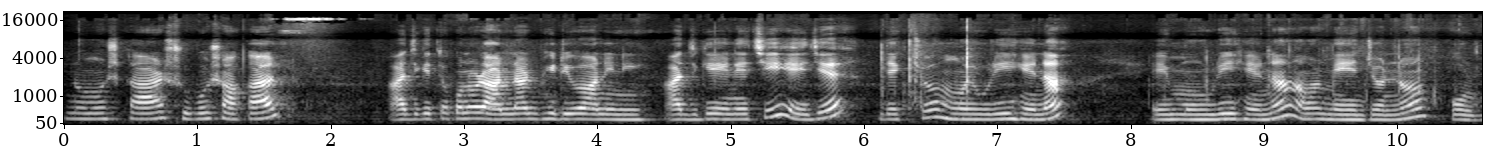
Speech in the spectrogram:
নমস্কার, শুভ সকাল। আজকে তো কোনো রান্নার ভিডিও আনিনি। আজকে এনেছি এই যে, দেখছ, ময়ূরী হেনা। এই ময়ূরী হেনা আমার মেয়ের জন্য করব।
